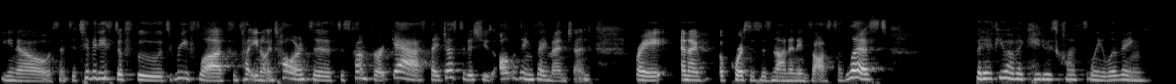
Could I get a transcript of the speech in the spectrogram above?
you know, sensitivities to foods, reflux, you know, intolerances, discomfort, gas, digestive issues, all the things I mentioned, right? And I of course this is not an exhaustive list, but if you have a kid who's constantly living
